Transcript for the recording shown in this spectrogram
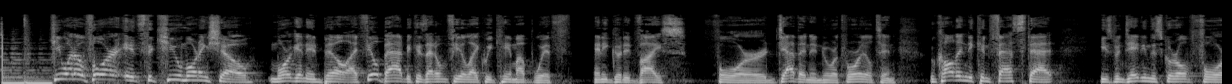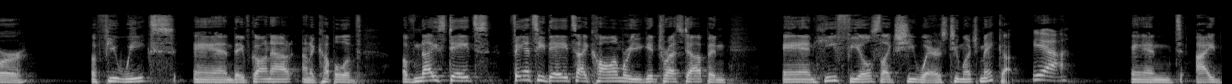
Q104, it's the Q Morning Show. Morgan and Bill. I feel bad because I don't feel like we came up with any good advice for Devon in North Royalton, who called in to confess that he's been dating this girl for a few weeks and they've gone out on a couple of, of nice dates, fancy dates, I call them, where you get dressed up and, and he feels like she wears too much makeup. Yeah. And I,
